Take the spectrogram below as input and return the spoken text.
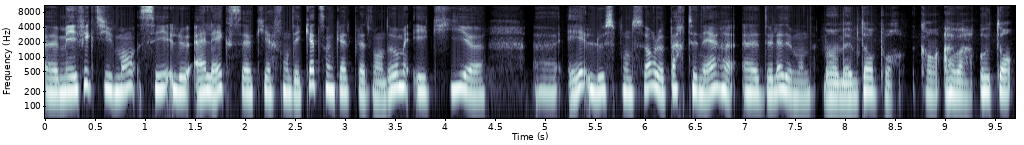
Euh, mais effectivement, c'est le Alex qui a fondé 404 Place Vendôme et qui est le sponsor, le partenaire de la demande. Mais en même temps, pour quand avoir autant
